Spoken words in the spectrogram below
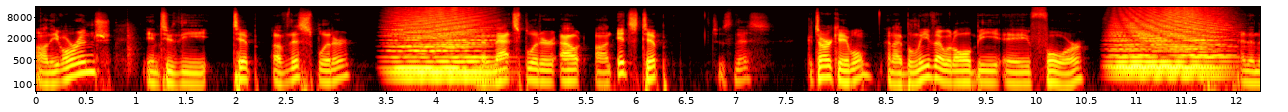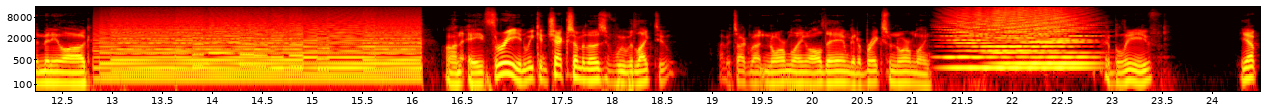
On the orange into the tip of this splitter. And that splitter out on its tip, which is this guitar cable. And I believe that would all be A4 and then the minilogue on A3. And we can check some of those if we would like to. I've been talking about normaling all day. I'm going to break some normaling. I believe. Yep.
